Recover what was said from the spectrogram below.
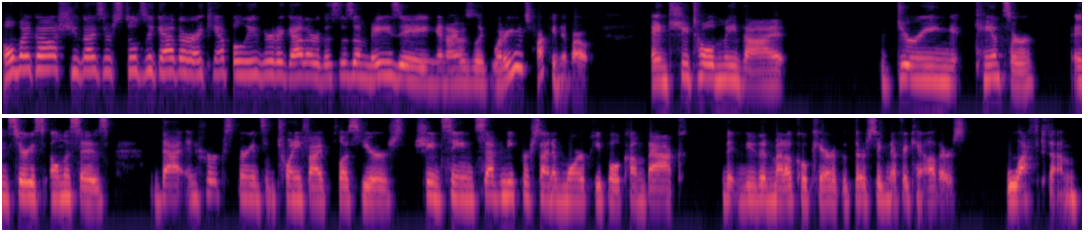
oh my gosh, you guys are still together. I can't believe you're together. This is amazing. And I was like, what are you talking about? And she told me that during cancer and serious illnesses, that in her experience of 25 plus years, she'd seen 70% of more people come back that needed medical care that their significant others left them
